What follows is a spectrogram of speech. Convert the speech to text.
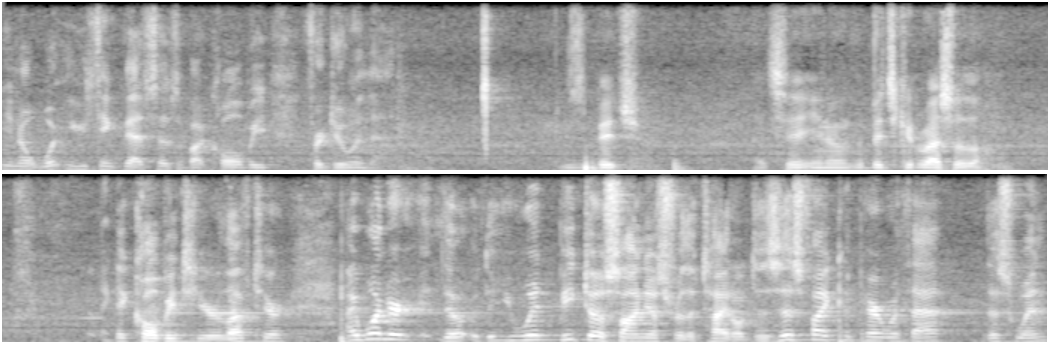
you know what you think that says about Colby for doing that. He's a bitch. That's it. You know the bitch could wrestle though. Hey, Colby, to your left here. I wonder, the, the, you went, beat Dos Anjos for the title. Does this fight compare with that? This win?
